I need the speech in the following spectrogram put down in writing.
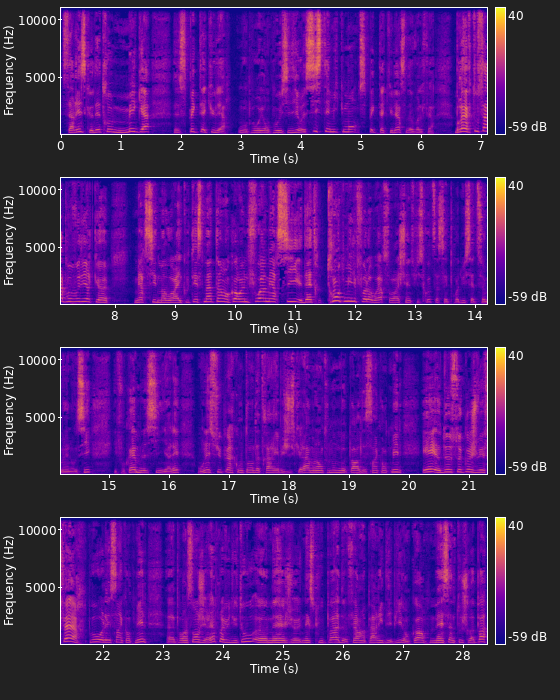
ça risque d'être méga spectaculaire spectaculaire, on peut, on peut aussi dire systémiquement spectaculaire, ça devrait le faire. Bref, tout ça pour vous dire que Merci de m'avoir écouté ce matin. Encore une fois, merci d'être 30 000 followers sur la chaîne Swissquote. Ça s'est produit cette semaine aussi. Il faut quand même le signaler. On est super content d'être arrivé jusque là. Maintenant, tout le monde me parle des 50 000 et de ce que je vais faire pour les 50 000. Euh, pour l'instant, j'ai rien prévu du tout, euh, mais je n'exclus pas de faire un pari débile encore. Mais ça ne touchera pas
